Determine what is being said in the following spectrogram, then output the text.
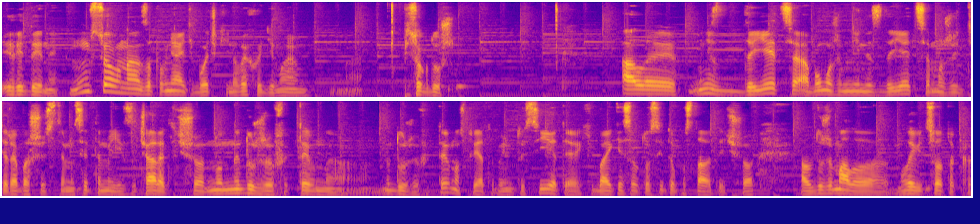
рідини. Ну, все, вона заповняє бочки. На виході маємо пісок душ. Але мені здається, або може мені не здається, може треба щось з цими ситами їх зачарити, що ну не дуже ефективно, не дуже ефективно стояти, їм то сіяти, хіба якесь автосито поставити, що. Але дуже мало, малий відсоток е,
